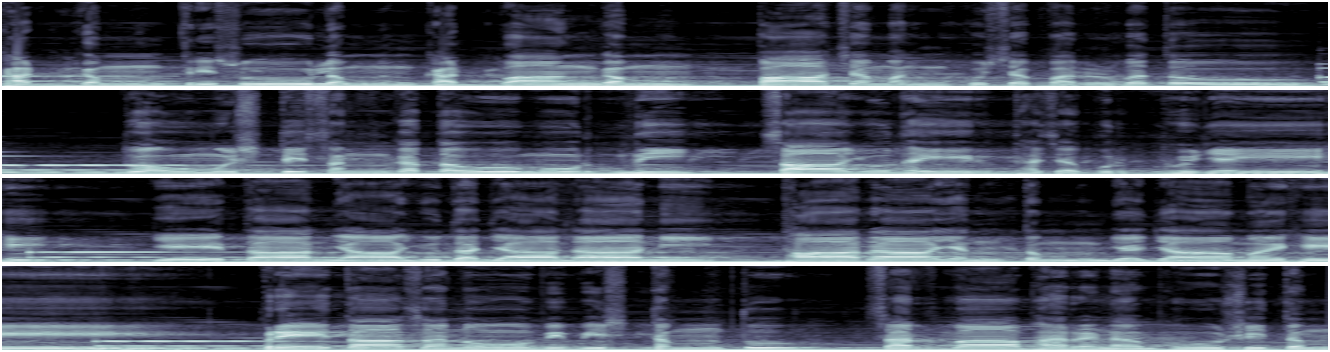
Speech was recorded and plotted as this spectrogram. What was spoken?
खड्गं त्रिशूलं खड्वाङ्गं पाचमङ्कुशपर्वतौ। द्वौ मुष्टिसङ्गतौ मूर्ध्नि सायुधैर्धशबुर्भुजैः एतान्यायुधजालानि धारायन्तं यजामहे प्रेतासनो विविष्टं तु सर्वाभरणभूषितम्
